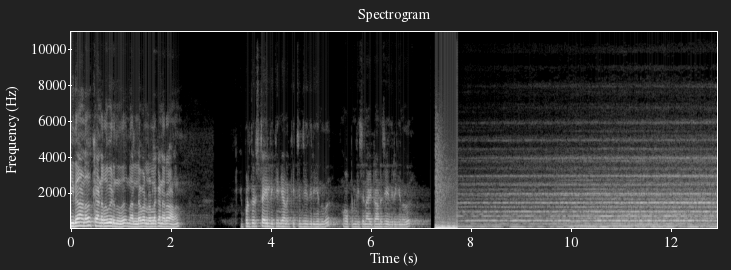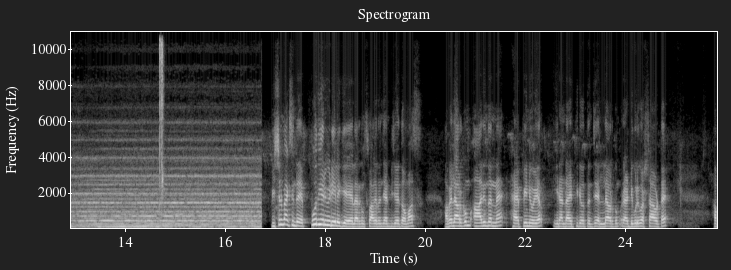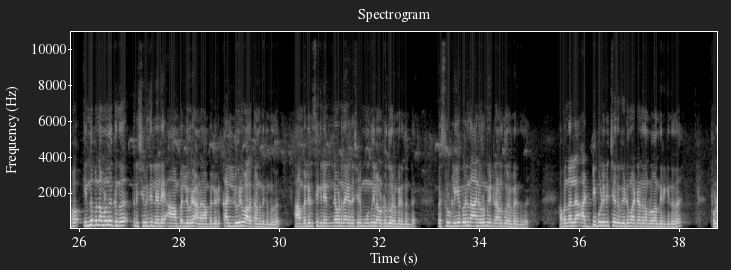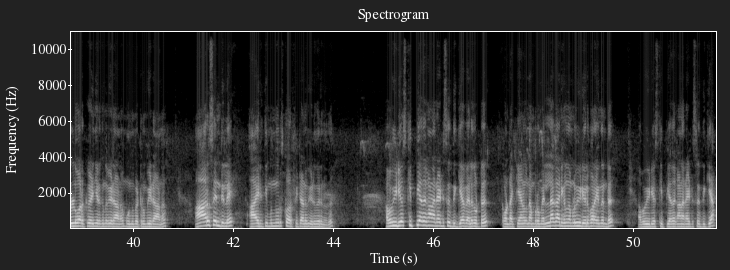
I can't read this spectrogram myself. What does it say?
ഇതാണ് കിണർ വരുന്നത്. നല്ല വെള്ളമുള്ള കിണറാണ്. ഇപ്പോഴത്തെ ഒരു സ്റ്റൈലിലേക്ക് തന്നെയാണ് കിച്ചൺ ചെയ്തിരിക്കുന്നത്. ഓപ്പൺ കിച്ചൺ ആയിട്ടാണ് ചെയ്തിരിക്കുന്നത്. വിഷ്വൽ മാക്സിന്റെ പുതിയൊരു വീഡിയോയിലേക്ക് എല്ലാവർക്കും സ്വാഗതം. ഞാൻ വിജയ് തോമസ്. അപ്പോൾ എല്ലാവർക്കും ആദ്യം തന്നെ ഹാപ്പി ന്യൂ ഇയർ ഈ രണ്ടായിരത്തി ഇരുപത്തഞ്ച് എല്ലാവർക്കും ഒരു അടിപൊളി വർഷമാവട്ടെ. അപ്പോൾ ഇന്നിപ്പോൾ നമ്മൾ നിൽക്കുന്നത് തൃശ്ശൂർ ജില്ലയിലെ ആമ്പല്ലൂരാണ്. ആമ്പല്ലൂർ കല്ലൂർ ഭാഗത്താണ് നിൽക്കുന്നത്. ആമ്പല്ലൂർ സിഗ്നലിന്റെ അവിടെ നിന്ന് ഏകദേശം ഒരു മൂന്ന് കിലോമീറ്റർ ദൂരം വരുന്നുണ്ട്. ബസ് റൂട്ടിലേക്ക് ഒരു നാനൂറ് ആണ് ദൂരം വരുന്നത്. അപ്പോൾ നല്ല അടിപൊളി ഒരു ചെറു വീടുമായിട്ടാണ് നമ്മൾ വന്നിരിക്കുന്നത്. ഫുൾ വർക്ക് കഴിഞ്ഞിരിക്കുന്ന വീടാണ്. മൂന്ന് ബെഡ്റൂം വീടാണ്. ആറ് സെന്റിലെ ആയിരത്തി മുന്നൂറ് സ്ക്വയർ ഫീറ്റാണ് വീട് വരുന്നത്. അപ്പോൾ വീഡിയോ സ്കിപ്പ് ചെയ്യാതെ കാണാനായിട്ട് ശ്രദ്ധിക്കുക. വില തൊട്ട് കോൺടാക്ട് ചെയ്യാനുള്ള നമ്പറും എല്ലാ കാര്യങ്ങളും നമ്മൾ വീഡിയോയിൽ പറയുന്നുണ്ട്. അപ്പോൾ വീഡിയോ സ്കിപ്പ് ചെയ്യാതെ കാണാനായിട്ട് ശ്രദ്ധിക്കുക.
